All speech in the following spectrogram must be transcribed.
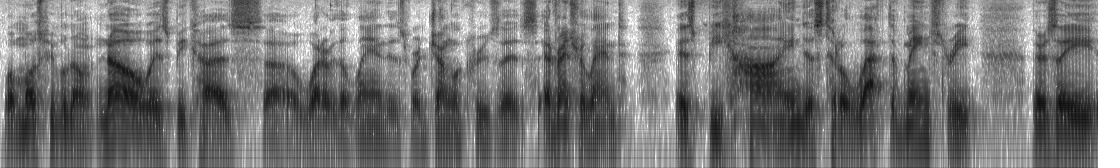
What most people don't know is because uh, whatever the land is where Jungle Cruise is, Adventureland, is behind, is to the left of Main Street. There's a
